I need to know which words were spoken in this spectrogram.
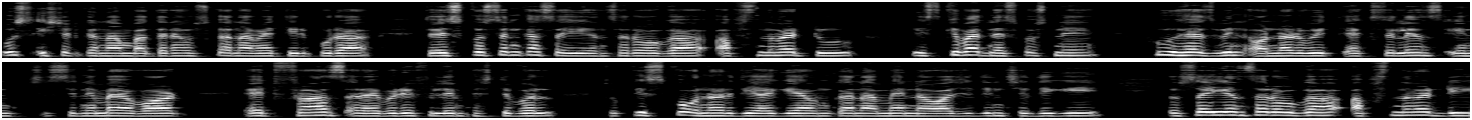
उस स्टेट का नाम बता रहे हैं, उसका नाम है त्रिपुरा। तो इस क्वेश्चन का सही आंसर होगा ऑप्शन नंबर टू इसके बाद नेक्स्ट क्वेश्चन है who has been honour with excellence in cinema award at France अरेबरी फ़िल्म फेस्टिवल तो किसको ऑनर दिया गया? उनका नाम है नवाजुद्दीन सिद्दीकी। तो सही आंसर होगा ऑप्शन नंबर डी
